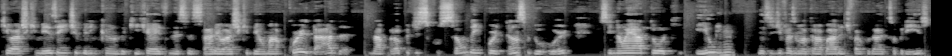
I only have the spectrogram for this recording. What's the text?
que eu acho que mesmo a gente brincando aqui que ela é desnecessária, eu acho que deu uma acordada na própria discussão da importância do horror. Se não é à toa que eu decidi fazer meu trabalho de faculdade sobre isso.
